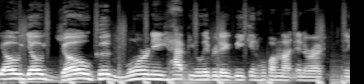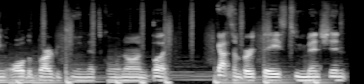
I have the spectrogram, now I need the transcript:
Yo, yo, yo, good morning. Happy Labor Day weekend. Hope I'm not interrupting all the barbecuing that's going on, but got some birthdays to mention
